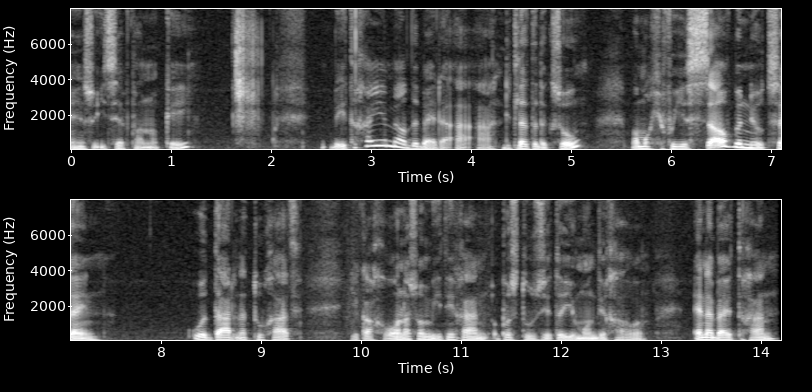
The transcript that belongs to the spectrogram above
En zoiets hebt van oké, beter ga je melden bij de AA. Niet letterlijk zo. Maar mocht je voor jezelf benieuwd zijn hoe het daar naartoe gaat. Je kan gewoon naar zo'n meeting gaan, op een stoel zitten, je mond dicht houden en naar buiten gaan.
